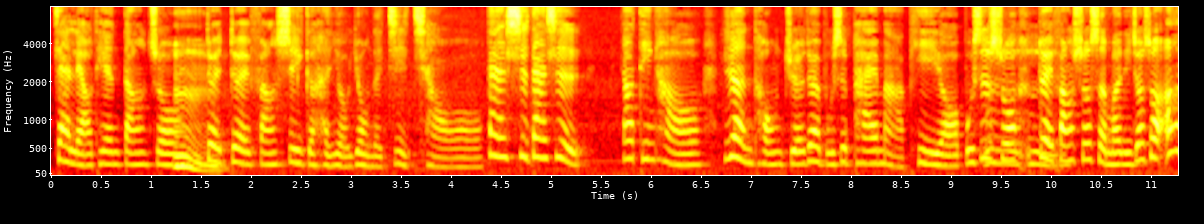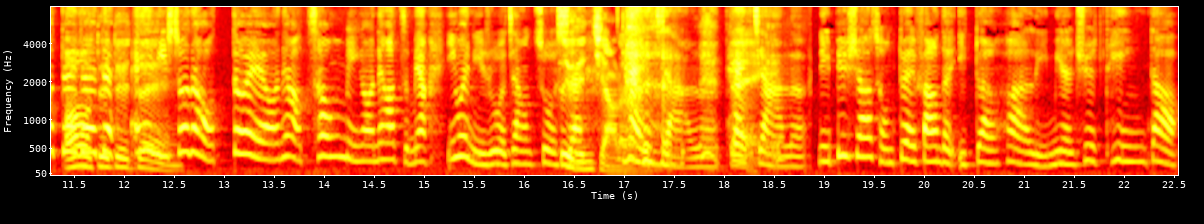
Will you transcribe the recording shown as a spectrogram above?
在聊天当中，嗯、对对方是一个很有用的技巧哦。但是，但是。要听好哦，认同绝对不是拍马屁哦，不是说对方说什么你就说哦，对对对，哎，你说的好对哦，你好聪明哦，你好怎么样？因为你如果这样做是太假了，太假了，太假了。你必须要从对方的一段话里面去听到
